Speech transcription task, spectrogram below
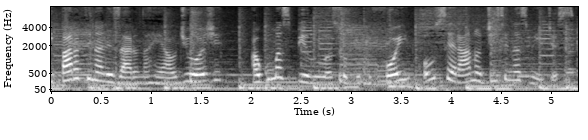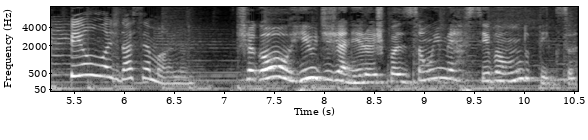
E para finalizar o Na Real de hoje, algumas pílulas sobre o que foi ou será notícia nas mídias. Pílulas da semana. Chegou ao Rio de Janeiro a exposição imersiva Mundo Pixar.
